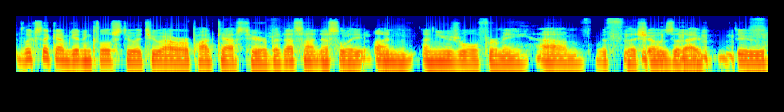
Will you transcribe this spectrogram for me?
looks like I'm getting close to a two-hour podcast here, but that's not necessarily un, unusual for me um, with the shows that I do.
